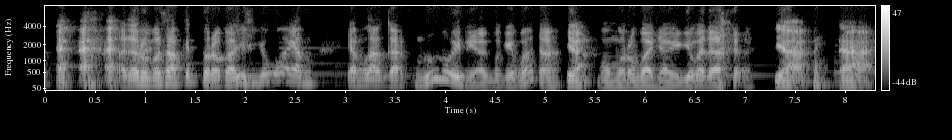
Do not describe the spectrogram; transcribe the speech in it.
Ada rumah sakit barangkali juga yang yang lagar dulu ini ya bagaimana ya. mau merubahnya gimana ya nah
